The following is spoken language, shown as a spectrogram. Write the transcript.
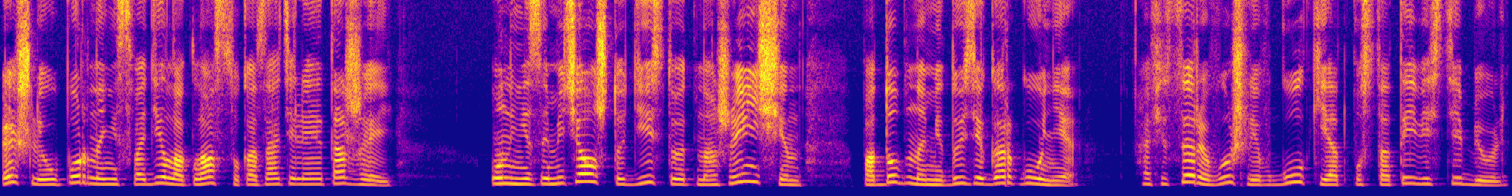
Эшли упорно не сводила глаз с указателя этажей. Он не замечал, что действует на женщин, подобно медузе Гаргоне. Офицеры вышли в гулки от пустоты вестибюль.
